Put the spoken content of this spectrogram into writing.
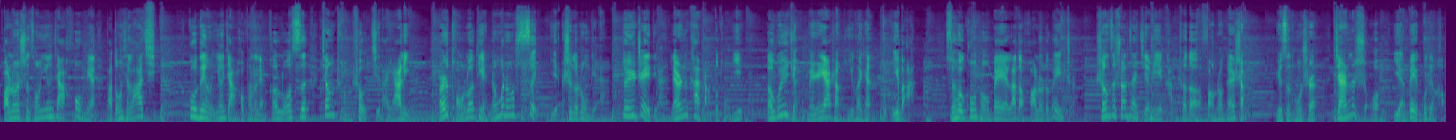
滑轮是从鹰架后面把东西拉起，固定鹰架后方的两颗螺丝将承受极大压力。而桶落地能不能碎也是个重点。对于这一点，两人的看法不统一。老规矩，每人押上一块钱赌一把。随后，空桶被拉到滑轮的位置，绳子拴在杰米卡车的防撞杆上。与此同时，假人的手也被固定好。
